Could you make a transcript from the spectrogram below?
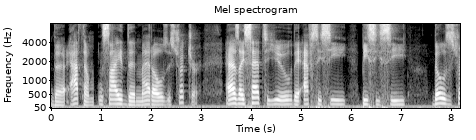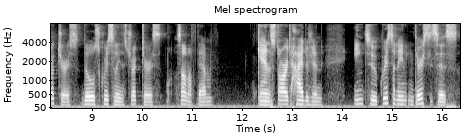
the atom, inside the metal's structure. As I said to you, the FCC, BCC, those structures, those crystalline structures, some of them can store hydrogen into crystalline interstices.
